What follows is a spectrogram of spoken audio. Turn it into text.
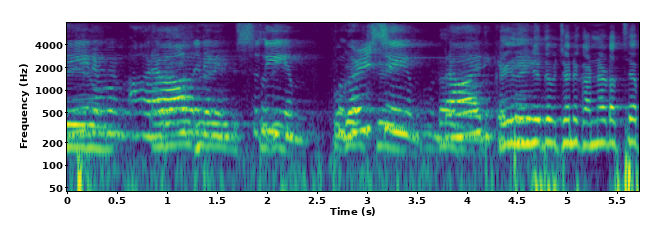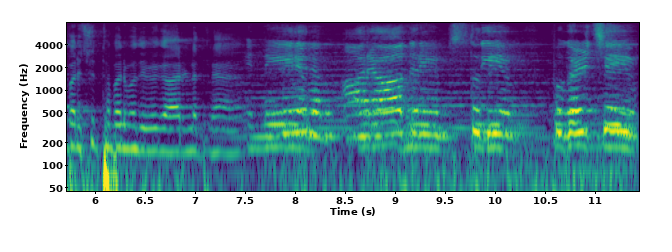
നേരവും ആരാധനയും സ്തുതിയും പുകഴ്ചയും ഉണ്ടായിരിക്കട്ടെ. കണ്ണടച്ച പരിശുദ്ധ പരമദിവികാരണത്തിന് വികാരണത്തിന് ആരാധനയും സ്തുതിയും പുകഴ്ചയും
